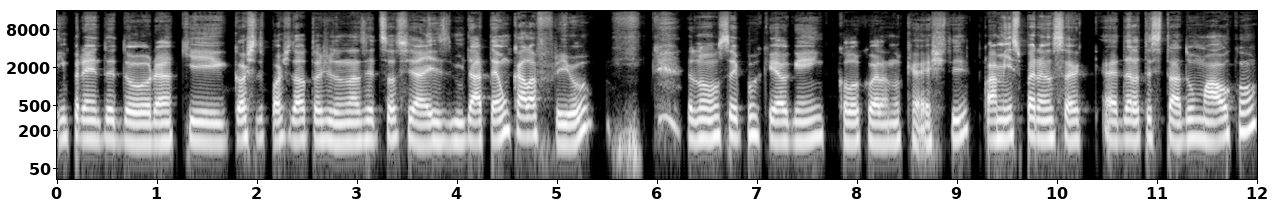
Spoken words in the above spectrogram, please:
empreendedora que gosta de postar autoajuda nas redes sociais me dá até um calafrio. Eu não sei porque alguém colocou ela no cast. A minha esperança é dela ter citado o Malcolm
